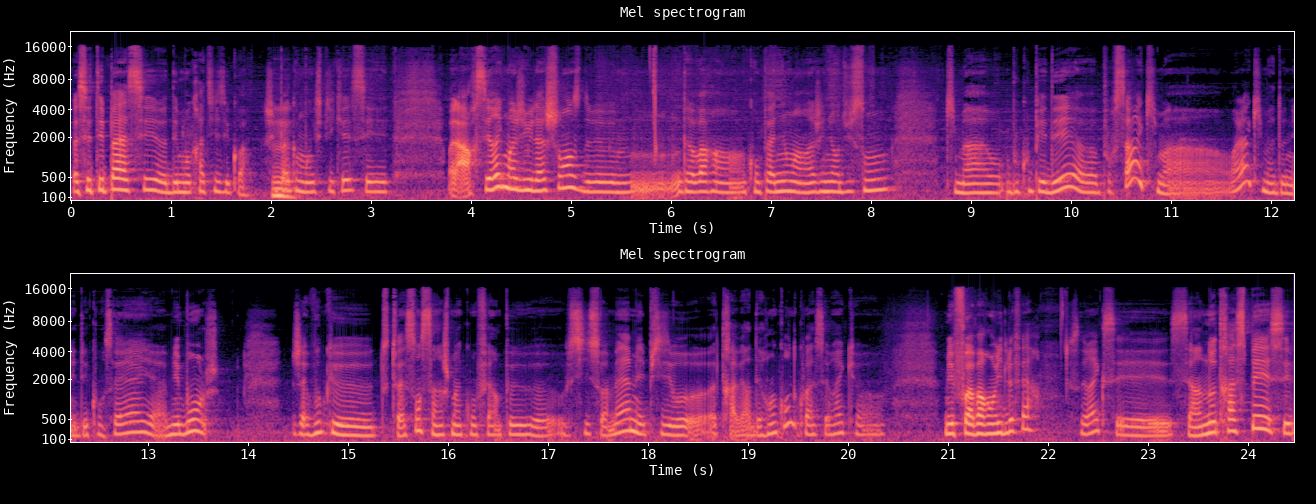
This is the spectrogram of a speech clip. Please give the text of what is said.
bah, c'était pas assez euh, démocratisé quoi. Je sais pas hmm. comment expliquer. C'est voilà. Alors c'est vrai que moi j'ai eu la chance d'avoir un compagnon, un ingénieur du son qui m'a beaucoup aidé euh, pour ça, qui m'a voilà, qui m'a donné des conseils. Mais bon, j'avoue que de toute façon c'est un chemin qu'on fait un peu euh, aussi soi-même et puis à travers des rencontres quoi. C'est vrai que mais il faut avoir envie de le faire. C'est vrai que c'est un autre aspect. S'il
